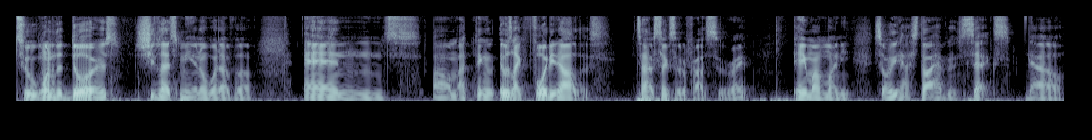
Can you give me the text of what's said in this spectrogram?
to one of the doors. She lets me in or whatever, and um, I think it was like forty dollars to have sex with a prostitute, right? Pay my money. So we ha- start having sex. Now,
